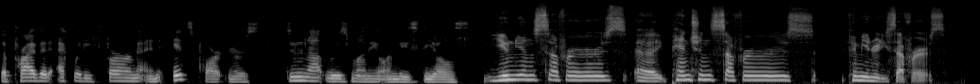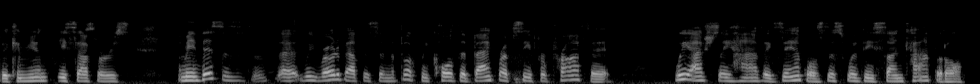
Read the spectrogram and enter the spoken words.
the private equity firm and its partners do not lose money on these deals. Union suffers, uh, pension suffers, community suffers. The community suffers. I mean, this is, uh, we wrote about this in the book. We called it bankruptcy for profit. We actually have examples. This would be Sun Capital,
